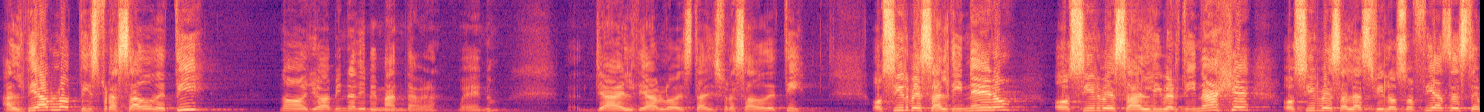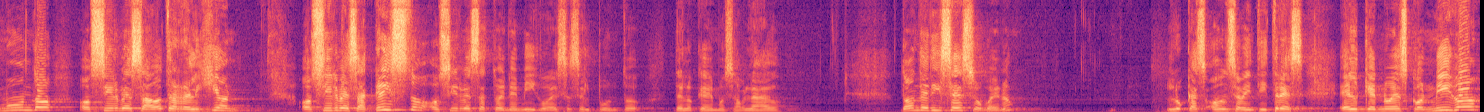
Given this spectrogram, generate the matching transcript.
Al diablo disfrazado de ti. No, yo a mí nadie me manda, ¿verdad? Bueno, ya el diablo está disfrazado de ti. O sirves al dinero o sirves al libertinaje, o sirves a las filosofías de este mundo, o sirves a otra religión, o sirves a Cristo, o sirves a tu enemigo. Ese es el punto de lo que hemos hablado. ¿Dónde dice eso? Bueno, Lucas 11, 23. El que no es conmigo,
